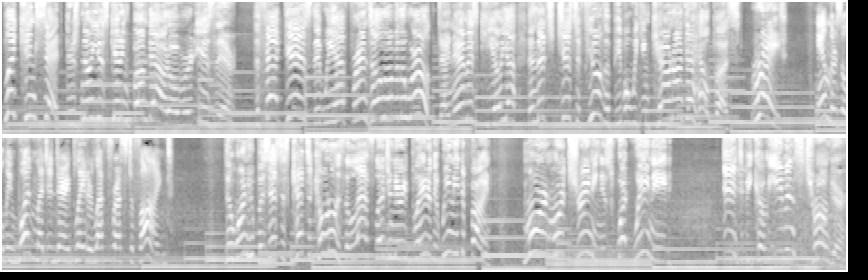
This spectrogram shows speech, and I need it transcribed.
like King said, there's no use getting bummed out over it, is there? The fact is that we have friends all over the world. Dynamis, Kyoya, and that's just a few of the people we can count on to help us. Right! And there's only one legendary blader left for us to find. The one who possesses Quetzalcoatl is the last legendary blader that we need to find. More and more training is what we need. And to become even stronger.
